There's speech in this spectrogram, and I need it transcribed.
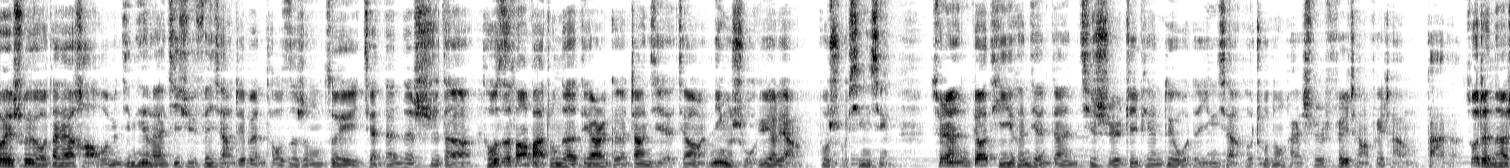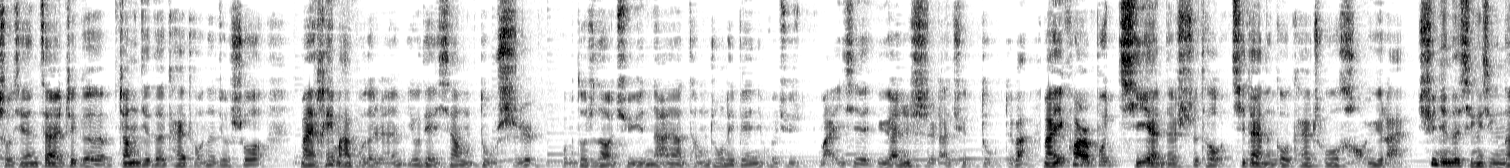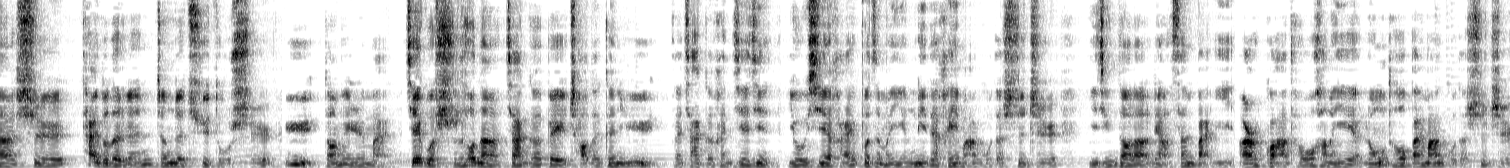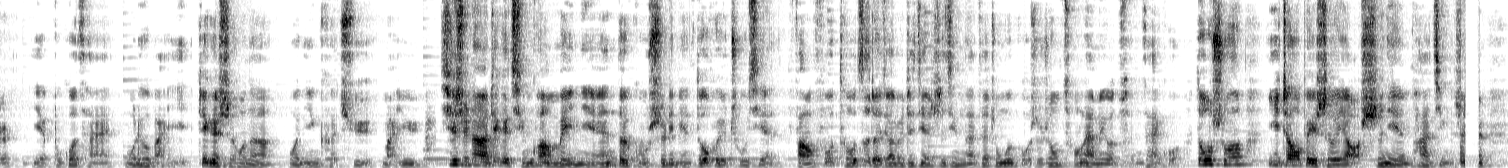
各位书友，大家好，我们今天来继续分享这本《投资中最简单的事》的投资方法中的第二个章节，叫“宁数月亮，不数星星”。虽然标题很简单，其实这篇对我的影响和触动还是非常非常大的。作者呢，首先在这个章节的开头呢，就说买黑马股的人有点像赌石。我们都知道，去云南啊、腾冲那边，你会去买一些原石来去赌，对吧？买一块不起眼的石头，期待能够开出好玉来。去年的情形呢，是太多的人争着去赌石，玉倒没人买，结果石头呢，价格被炒得跟玉的价格很接近，有些还不怎么。盈利的黑马股的市值已经到了两三百亿，而寡头行业龙头白马股的市值也不过才五六百亿。这个时候呢，我宁可去买玉。其实呢，这个情况每年的股市里面都会出现，仿佛投资者交易这件事情呢，在中国股市中从来没有存在过。都说一朝被蛇咬，十年怕井绳。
